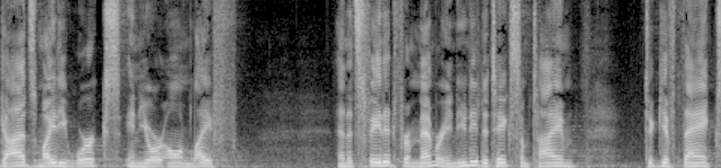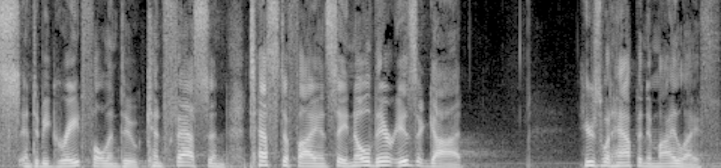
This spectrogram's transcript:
God's mighty works in your own life. And it's faded from memory, and you need to take some time to give thanks and to be grateful and to confess and testify and say, No, there is a God. Here's what happened in my life.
